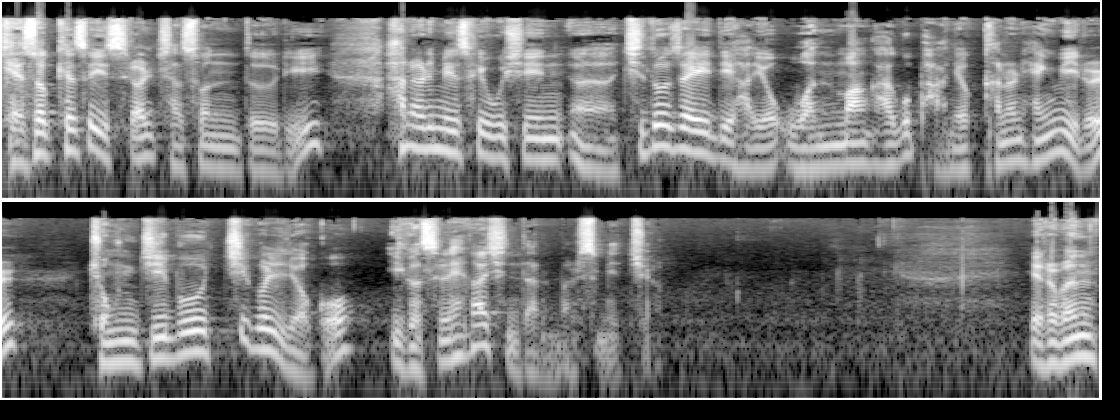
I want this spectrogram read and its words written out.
계속해서 이스라엘 자손들이 하나님이 세우신 어, 지도자에 대하여 원망하고 반역하는 행위를 종지부 찍으려고 이것을 행하신다는 말씀이죠. 여러분,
